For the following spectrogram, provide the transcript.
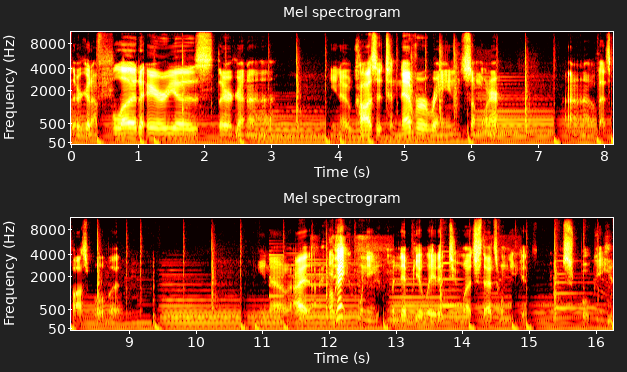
they're going to flood areas. They're going to you know, cause it to never rain somewhere. I don't know if that's possible, but you know, I, I Okay. when you manipulate it too much, that's when you get spooky.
